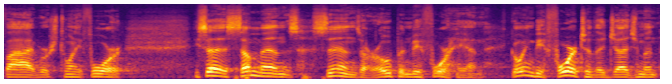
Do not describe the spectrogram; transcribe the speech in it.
5, verse 24, he says, Some men's sins are open beforehand, going before to the judgment,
